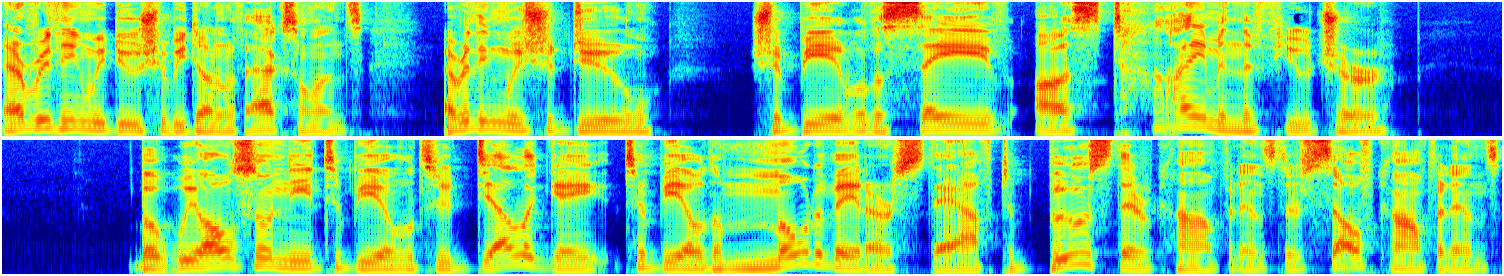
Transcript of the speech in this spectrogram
Everything we do should be done with excellence. Everything we should do should be able to save us time in the future. But we also need to be able to delegate, to be able to motivate our staff, to boost their confidence, their self confidence,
